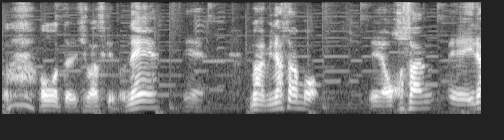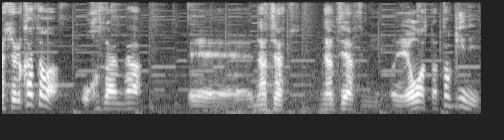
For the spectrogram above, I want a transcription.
思ったりしますけどね。えー、まあ皆さんも、えー、お子さん、え、いらっしゃる方は、お子さんが、え、夏休み、夏休み、え、終わった時に、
